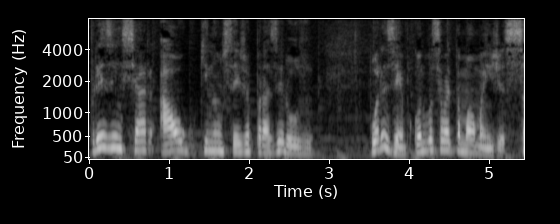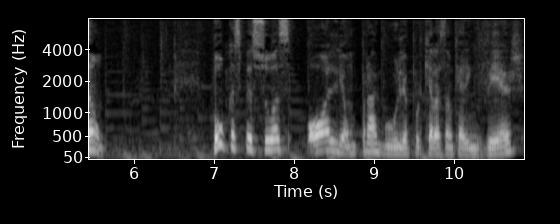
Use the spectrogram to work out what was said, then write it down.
presenciar algo que não seja prazeroso. Por exemplo, quando você vai tomar uma injeção, poucas pessoas olham para a agulha porque elas não querem ver,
